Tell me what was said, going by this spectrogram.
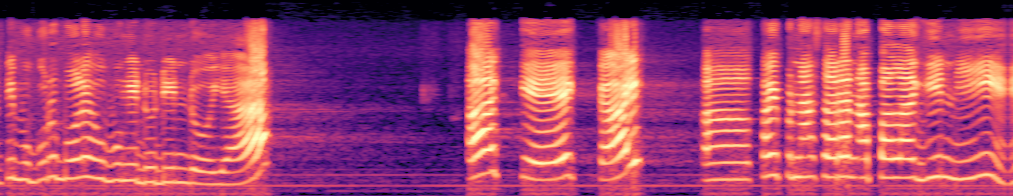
Nanti bu guru boleh hubungi Dudindo ya. Oke, Kai. Eh, Kai penasaran apa lagi nih?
